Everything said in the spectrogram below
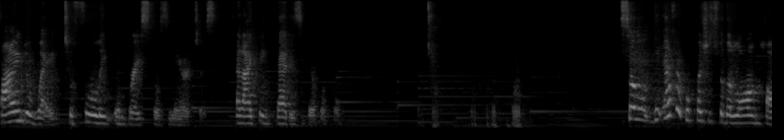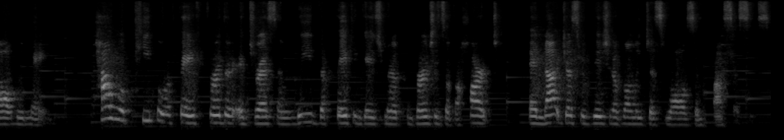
find a way to fully embrace those narratives. And I think that is biblical. So the ethical questions for the long haul remain. How will people of faith further address and lead the faith engagement of conversions of the heart and not just revision of only just laws and processes?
